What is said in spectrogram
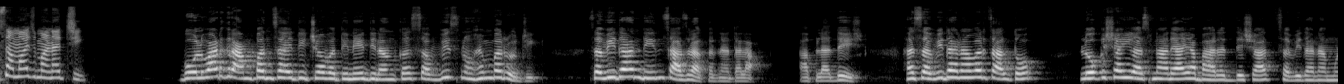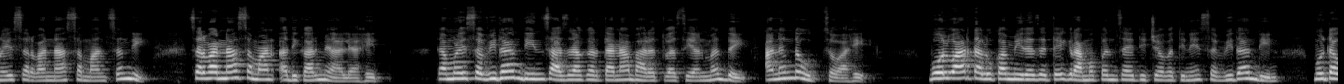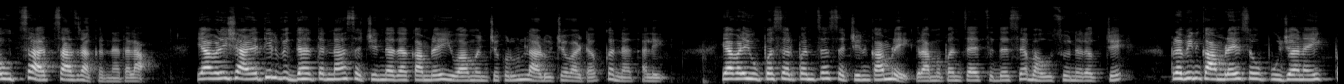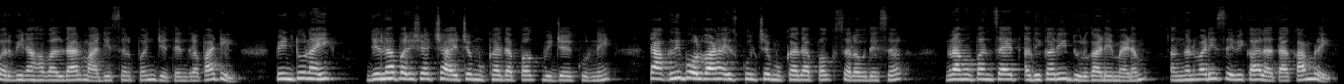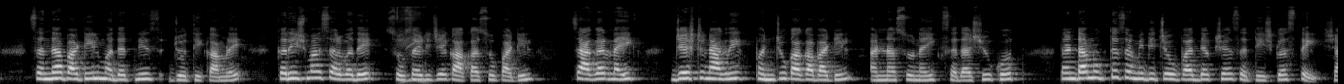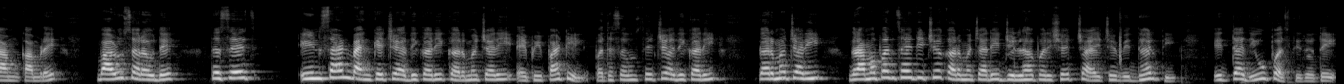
समाज मनाची. बोलवाड ग्रामपंचायतीच्या वतीने दिनांक सव्वीस नोव्हेंबर रोजी संविधान दिन साजरा करण्यात आला. आपला देश हा संविधानावर चालतो. लोकशाही असणाऱ्या या भारत देशात संविधानामुळे सर्वांना समान संधी सर्वांना समान अधिकार मिळाले आहेत. त्यामुळे संविधान दिन साजरा करताना भारतवासियांमध्ये आनंद उत्सव आहे. बोलवाड तालुका मिरज येथे ग्रामपंचायतीच्या वतीने संविधान दिन मोठ्या उत्साहात साजरा करण्यात आला. यावेळी शाळेतील विद्यार्थ्यांना सचिनदादा कांबळे युवा मंचकडून लाडूचे वाटप करण्यात आले. यावेळी उपसरपंच सचिन कांबळे ग्रामपंचायत सदस्य भाऊसो सोनरगचे प्रवीण कांबळे सौ पूजा नाईक परवीना हवालदार माजी सरपंच जितेंद्र पाटील पिंटू नाईक जिल्हा परिषद शाळेचे मुख्याध्यापक विजय कुर्णे टाकळी बोलवाड हायस्कूलचे मुख्याध्यापक सरवदे सर ग्रामपंचायत अधिकारी दुर्गाडे मॅडम अंगणवाडी सेविका लता कांबळे संध्या पाटील मदतनीस ज्योती कांबळे करिश्मा सर्वदे सोसायटीचे काकासो पाटील सागर नाईक ज्येष्ठ नागरिक पंचू काका पाटील अण्णासो नाईक सदाशिव खोत तंटामुक्त समितीचे उपाध्यक्ष सतीश गस्ते श्याम कांबळे वाळू सरवदे तसेच इंडसँड बँकेचे अधिकारी कर्मचारी ए पी पाटील पतसंस्थेचे अधिकारी कर्मचारी ग्रामपंचायतीचे कर्मचारी जिल्हा परिषद शाळेचे विद्यार्थी इत्यादी उपस्थित होते.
